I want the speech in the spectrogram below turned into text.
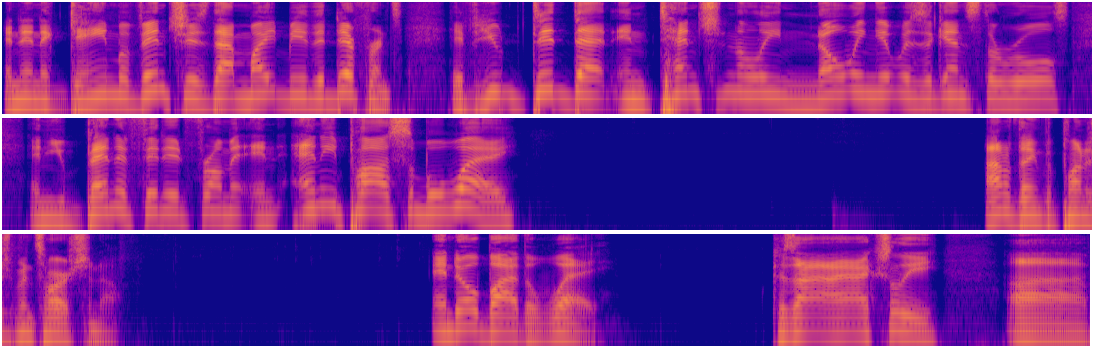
And in a game of inches, that might be the difference. If you did that intentionally, knowing it was against the rules, and you benefited from it in any possible way, I don't think the punishment's harsh enough. And oh, by the way, because I, I actually uh,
